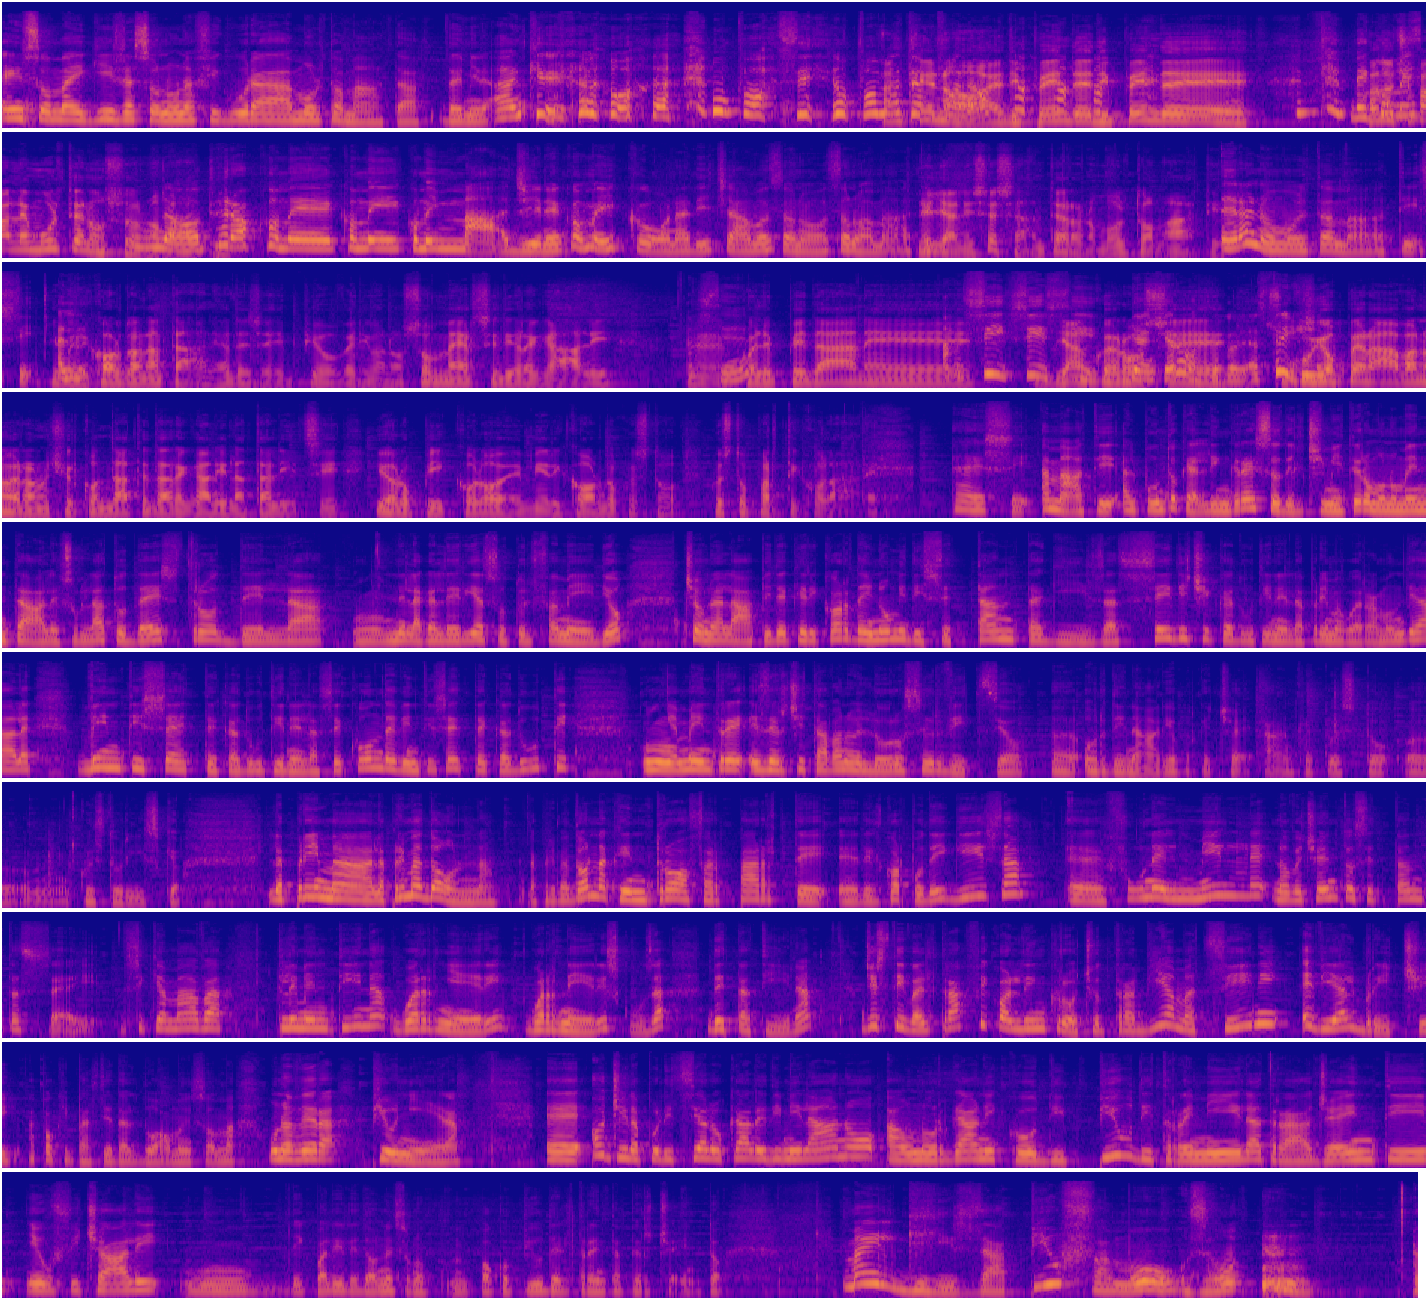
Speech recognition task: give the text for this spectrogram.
E insomma i Ghisa sono una figura molto amata dai Milano. Anche un po' sì, un po' amata. Anche no, no. Eh, dipende, dipende... Beh, Quando come... ci fanno le multe non sono no, amati. però come, come, come, immagine, come icona, diciamo, sono, sono, amati. Negli anni 60 erano molto amati. Erano molto amati, sì. Io All... mi ricordo a Natale, ad esempio, venivano sommersi di regali Ah, sì? quelle pedane ah, sì, sì, bianco e rosse, rosse su cui operavano erano circondate da regali natalizi. Io ero piccolo e mi ricordo questo, questo particolare. Eh sì, amati al punto che all'ingresso del cimitero monumentale sul lato destro della, mm, nella galleria sotto il Famedio c'è una lapide che ricorda i nomi di 70 Ghisa, 16 caduti nella prima guerra mondiale, 27 caduti nella seconda e 27 caduti mh, mm, mentre esercitavano il loro servizio eh, ordinario, perché c'è anche questo, eh, questo rischio. La prima, la prima, donna, la prima donna che entrò a far parte eh, del corpo dei Ghisa eh, fu nel 1976. Si chiamava Clementina Guarnieri, Guarneri, scusa, detta Tina, gestiva il traffico all'incrocio tra via Mazzini e via Albricci, a pochi passi dal Duomo, insomma, una vera pioniera. Eh, oggi la Polizia Locale di Milano ha un organico di più di 3.000 tra agenti e ufficiali, mh, mm, dei quali le donne sono poco più del 30%. Ma il Ghisa più famoso,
